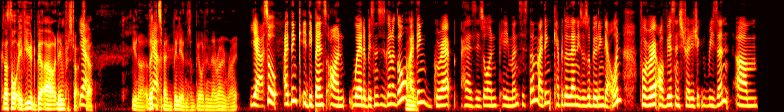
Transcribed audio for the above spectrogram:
Because I thought if you'd built out an infrastructure, you know, they Yeah. could spend billions on building their own, right? Yeah, so I think it depends on where the business is gonna go. I Mm. think Grab has its own payment system. I think CapitaLand is also building their own for very obvious and strategic reason. Um,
